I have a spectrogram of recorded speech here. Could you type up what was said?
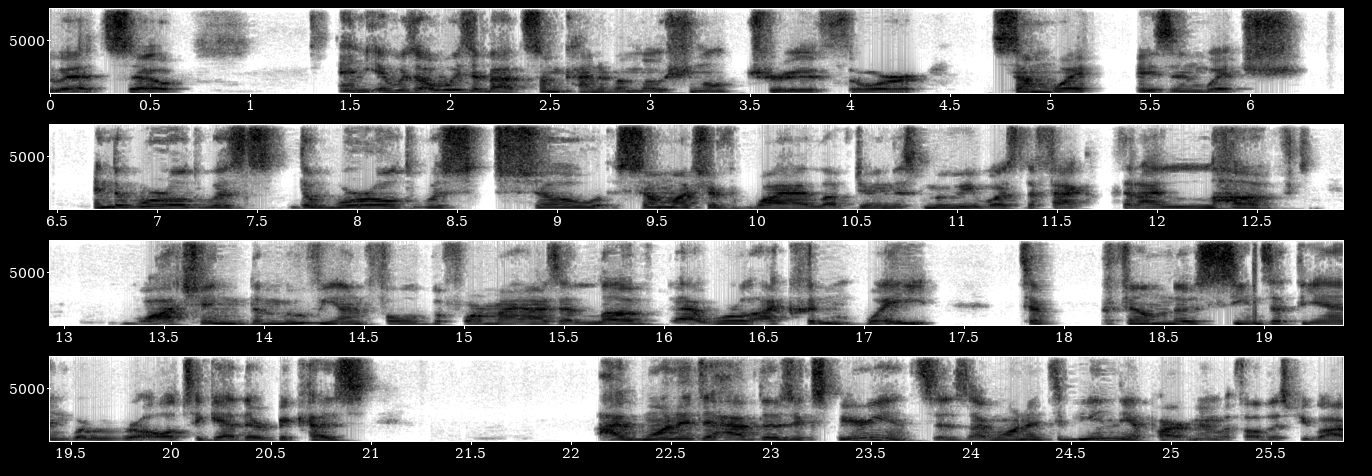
it. So, and it was always about some kind of emotional truth or some ways in which, and the world was the world was so so much of why I loved doing this movie was the fact that I loved watching the movie unfold before my eyes. I loved that world. I couldn't wait to film those scenes at the end where we were all together because I wanted to have those experiences. I wanted to be in the apartment with all those people. I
